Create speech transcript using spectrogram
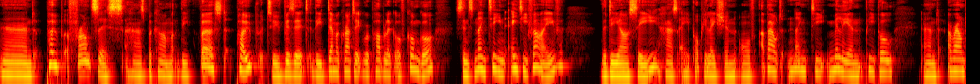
And Pope Francis has become the first pope to visit the Democratic Republic of Congo since 1985. The DRC has a population of about 90 million people, and around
